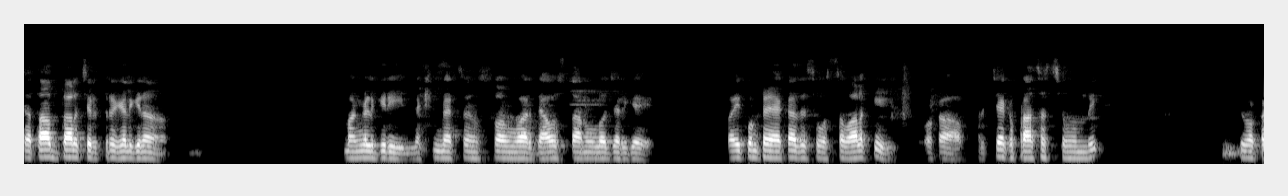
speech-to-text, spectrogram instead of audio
శతాబ్దాల చరిత్ర కలిగిన మంగళగిరి లక్ష్మీనరసింహస్వామి వారి దేవస్థానంలో జరిగే వైకుంఠ ఏకాదశి ఉత్సవాలకి ఒక ప్రత్యేక ప్రాశస్త్యం ఉంది. ఇది ఒక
